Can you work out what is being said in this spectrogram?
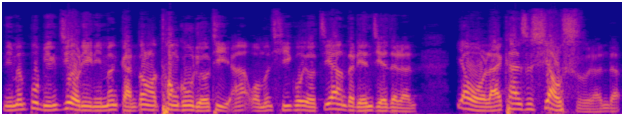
你们不明就里，你们感动的痛哭流涕啊！我们齐国有这样的廉洁的人，要我来看是笑死人的。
